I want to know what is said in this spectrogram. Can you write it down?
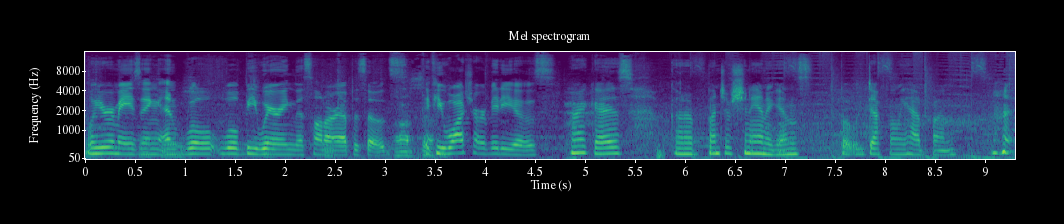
Well, you're amazing, and we'll we'll be wearing this on our episodes. Awesome. If you watch our videos. All right, guys. Got a bunch of shenanigans, but we definitely had fun.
